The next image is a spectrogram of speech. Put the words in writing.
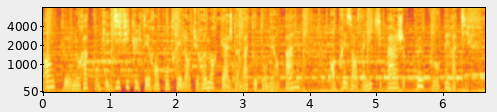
Anke nous raconte les difficultés rencontrées lors du remorquage d'un bateau tombé en panne en présence d'un équipage peu coopératif.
